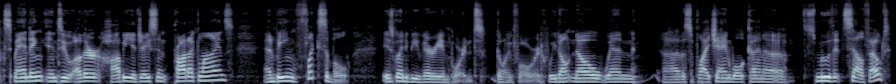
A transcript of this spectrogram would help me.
Expanding into other hobby adjacent product lines and being flexible is going to be very important going forward. We don't know when uh, the supply chain will kind of smooth itself out,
